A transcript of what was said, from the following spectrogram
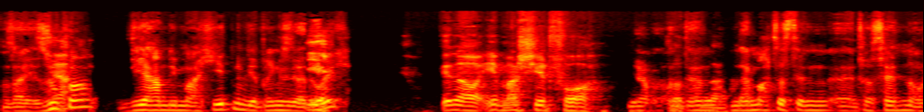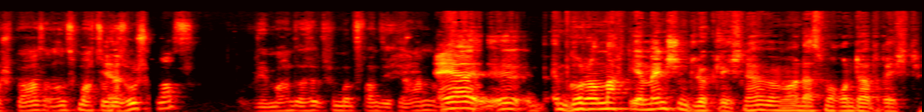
Dann sage ich, super, ja. wir haben die Macheten, wir bringen sie da durch. Genau, ihr marschiert vor. Ja, und dann, dann, macht es den äh, Interessenten auch Spaß. Und uns macht sowieso Spaß wir machen das seit 25 Jahren. Ja, äh, im Grunde macht ihr Menschen glücklich, ne, wenn man das mal runterbricht.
